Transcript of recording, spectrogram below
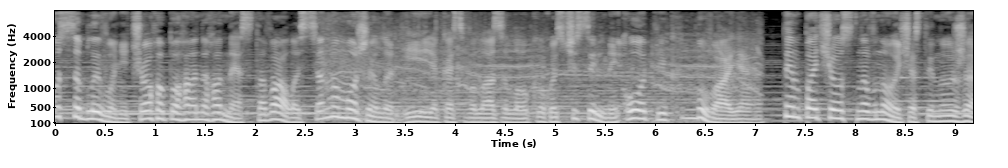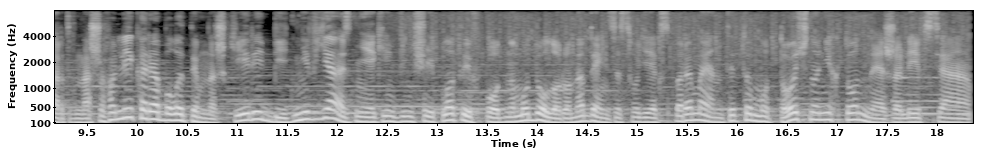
Особливо нічого поганого не ставалося, ну може алергія якась вилазила у когось чи сильний опік, буває. Тим паче основною частиною жертв нашого лікаря були темношкірі бідні в'язні, яким він ще й платив по одному долару на день за свої експерименти, тому точно ніхто не жалівся.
